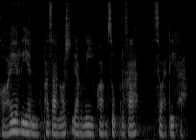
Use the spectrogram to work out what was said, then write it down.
ขอให้เรียนภาษาโนชอย่างมีความสุขนะคะ สวัสดีค่ะ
